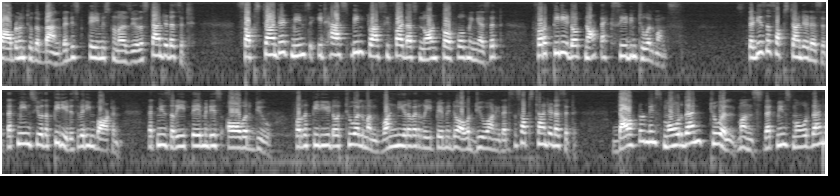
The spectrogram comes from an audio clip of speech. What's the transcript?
problem to the bank. That is term is known as your standard asset. substandard means it has been classified as non-performing asset for a period of not exceeding 12 months that is a substandard asset that means your the period is very important that means the repayment is overdue for the period of 12 months one year വരെ repayment overdue ആണെങ്കിൽ that is a substandard asset doubtful means more than 12 months that means more than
